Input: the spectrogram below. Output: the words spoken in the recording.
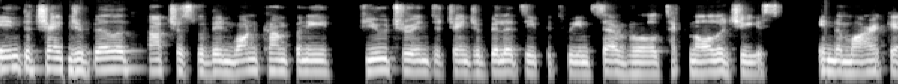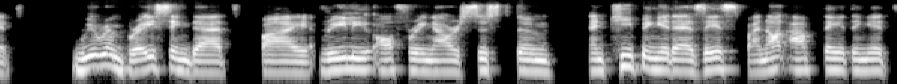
Interchangeability, not just within one company, future interchangeability between several technologies in the market we're embracing that by really offering our system and keeping it as is by not updating it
